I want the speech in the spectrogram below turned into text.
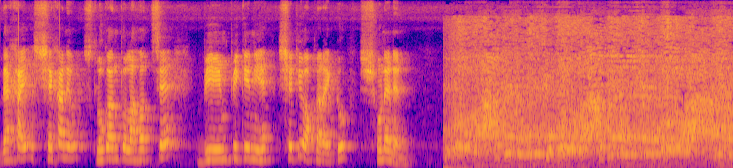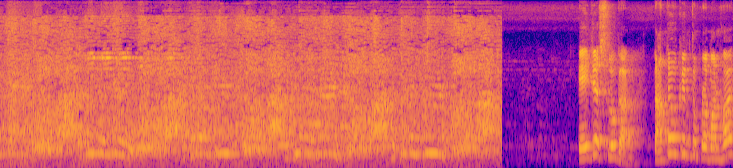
দেখাই, সেখানেও স্লোগান তোলা হচ্ছে বিএমপিকে নিয়ে, সেটিও আপনারা একটু শুনে নেন। এই যে স্লোগান, তাতেও কিন্তু প্রমাণ হয়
